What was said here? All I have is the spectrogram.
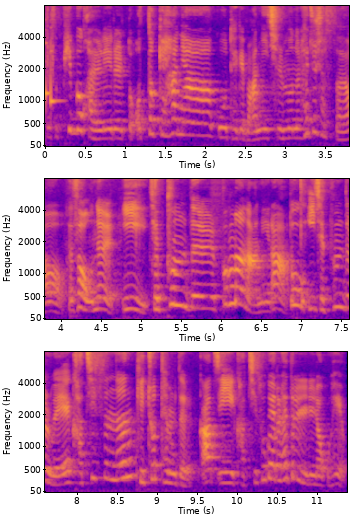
그래서 피부 관리를 또 어떻게 하냐고 되게 많이 질문을 해주셨어요. 그래서 오늘 이 제품들 뿐만 아니라 또 이 제품들 외에 같이 쓰는 기초템들까지 같이 소개를 해드리려고 해요.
